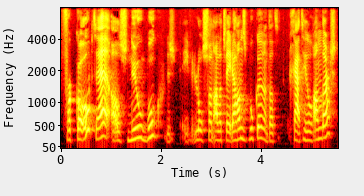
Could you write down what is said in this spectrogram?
verkoopt hè, als nieuw boek, dus even los van alle tweedehandsboeken, want dat gaat heel anders.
